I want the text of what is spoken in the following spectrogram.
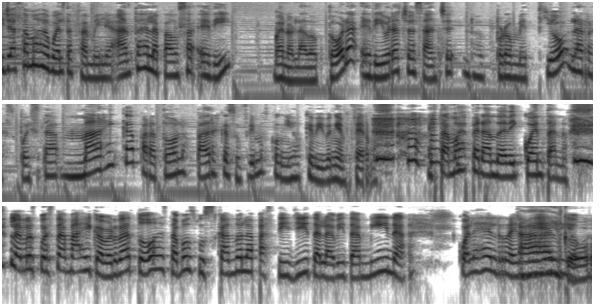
Y ya estamos de vuelta familia. Antes de la pausa, Eddie, bueno, la doctora Eddie Bracho de Sánchez nos prometió la respuesta mágica para todos los padres que sufrimos con hijos que viven enfermos. Estamos esperando, Eddie, cuéntanos. La respuesta mágica, ¿verdad? Todos estamos buscando la pastillita, la vitamina. ¿Cuál es el remedio?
